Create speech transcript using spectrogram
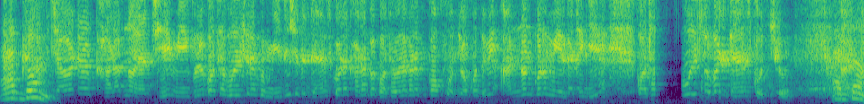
একদম। যাওয়াটা খারাপ নয় আর যে মেয়েগুলো কথা বলছে দেখো মেয়েদের সাথে ড্যান্স করা খারাপ বা কথা বলা খারাপ কখন? যখন তুমি আননোন কোনো মেয়ের কাছে গিয়ে কথা বলছো বা ড্যান্স করছ একদম।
